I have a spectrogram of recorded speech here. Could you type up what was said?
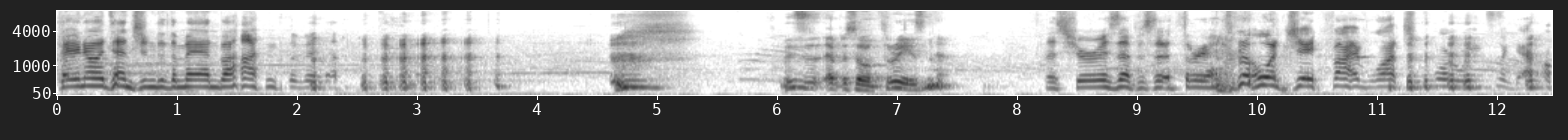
Pay no attention to the man behind the veil. this is episode three, isn't it? This sure is episode three. I don't know what J5 watched four weeks ago.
